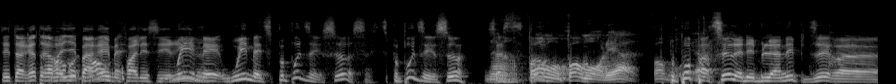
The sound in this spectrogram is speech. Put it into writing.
Tu sais, t'aurais travaillé Non, pareil non, pour mais- faire les séries. Oui là. mais, oui, mais tu peux pas dire ça. ça- Tu peux pas dire ça. Non, ça se dit pas, à Mon- pas à Montréal. Pas à Tu peux pas partir le début de l'année et dire euh,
